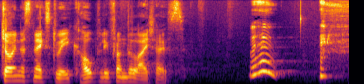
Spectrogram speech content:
Join us next week, hopefully from the lighthouse. Woohoo!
